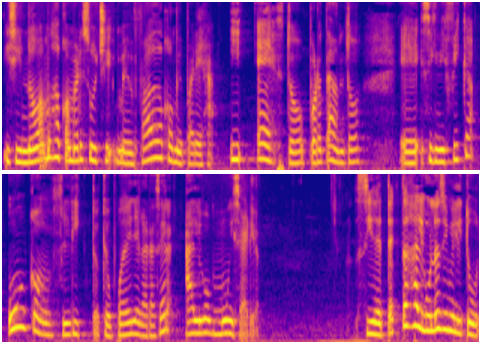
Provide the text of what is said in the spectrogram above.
Y si no vamos a comer sushi, me enfado con mi pareja. Y esto, por tanto, eh, significa un conflicto que puede llegar a ser algo muy serio. Si detectas alguna similitud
